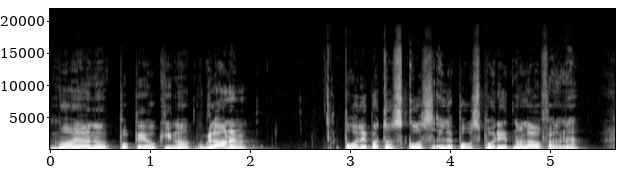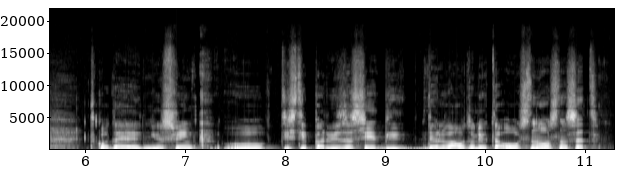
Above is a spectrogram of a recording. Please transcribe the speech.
moja na popevki. No, v glavnem, pol je pa to skozi lepo usporedno laufal. Ne? Tako da je Newswing v tisti prvi zasedbi deloval do leta 88.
